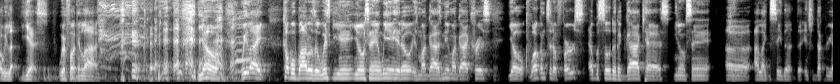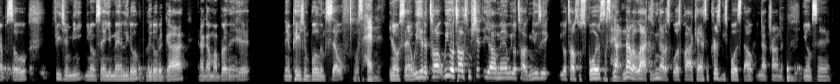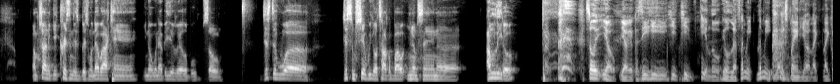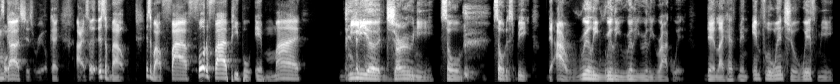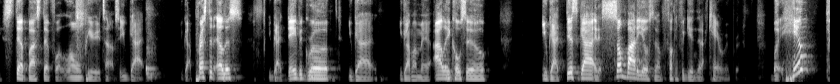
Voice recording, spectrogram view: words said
Are we like? Yes, we're fucking live. Yo, we like couple bottles of whiskey in. You know what I'm saying? We in here though. It's my guys, me and my guy Chris. Yo, welcome to the first episode of the Godcast. You know what I'm saying? Uh, I like to say the the introductory episode featuring me. You know what I'm saying? Your man Lito, Lito the guy, and I got my brother in here, the impatient bull himself. What's happening? You know what I'm saying? We here to talk. We gonna talk some shit to y'all, man. We gonna talk music. We gonna talk some sports. What's not, happening? not a lot because we're not a sports podcast and Chris be sports out. We're not trying to, you know what I'm saying? I'm trying to get Chris in this bitch whenever I can, you know, whenever he available. So just to uh just some shit we gonna talk about, you know what I'm saying? Uh I'm Lito. So yo, yo, because he he he he he a little he a little left. Let me let me let me explain to y'all like like this. God shit's real. Okay, all right. So it's about it's about five four to five people in my media journey, so so to speak, that I really really really really rock with. That like has been influential with me step by step for a long period of time. So you got you got Preston Ellis, you got David Grubb, you got you got my man Ale Cosell, you got this guy, and it's somebody else that I'm fucking forgetting that I can't remember. But him,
